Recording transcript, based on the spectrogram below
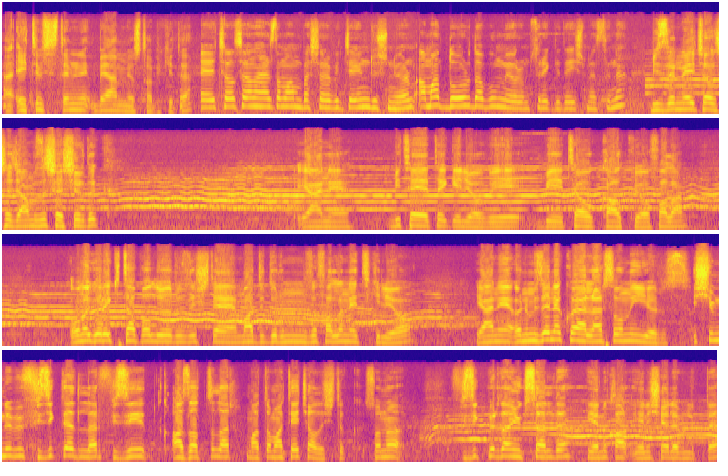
Yani eğitim sistemini beğenmiyoruz tabii ki de. Ee, çalışan her zaman başarabileceğini düşünüyorum ama doğru da bulmuyorum sürekli değişmesini. Biz de neye çalışacağımızı şaşırdık. Yani bir TYT geliyor, bir, bir TEOK kalkıyor falan. Ona göre kitap alıyoruz işte maddi durumumuzu falan etkiliyor. Yani önümüze ne koyarlarsa onu yiyoruz. Şimdi bir fizik dediler. Fiziği azalttılar. Matematiğe çalıştık. Sonra fizik birden yükseldi. Yeni yeni şeyle birlikte.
